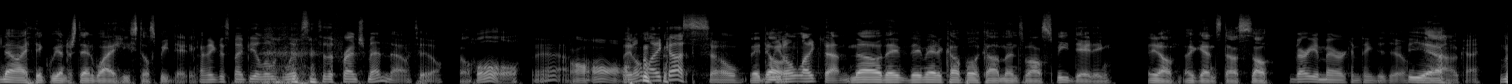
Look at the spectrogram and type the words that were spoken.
Now I think we understand why he's still speed dating. I think this might be a little glimpse into the French men, though, too. Oh, Yeah. oh. They don't like us, so They don't. We don't like them. No, they they made a couple of comments while speed dating, you know, against us. So Very American thing to do. Yeah. okay.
